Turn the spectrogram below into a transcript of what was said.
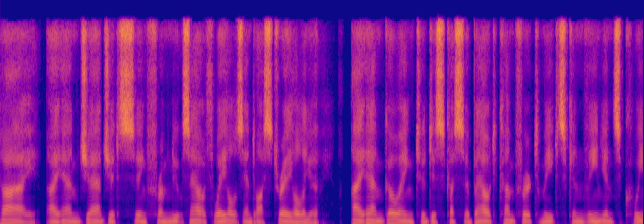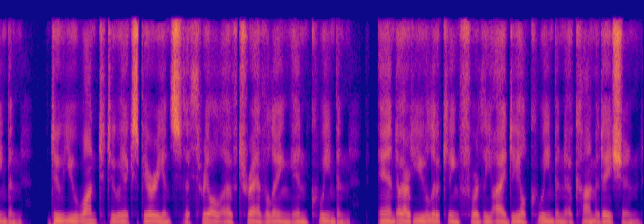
Hi, I am Jajit Singh from New South Wales and Australia. I am going to discuss about comfort meets convenience Queanbeyan. Do you want to experience the thrill of traveling in Queanbeyan? And are you looking for the ideal Queanbeyan accommodation?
